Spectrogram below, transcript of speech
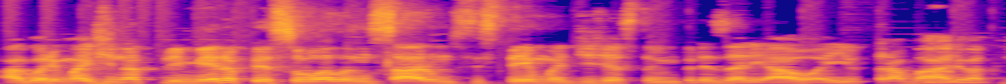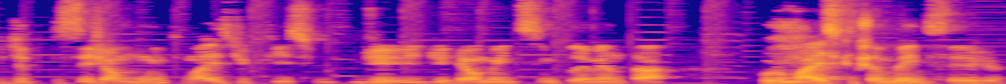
Agora imagina a primeira pessoa a lançar um sistema de gestão empresarial, aí o trabalho uhum. eu acredito que seja muito mais difícil de, de realmente se implementar, por mais que também seja.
